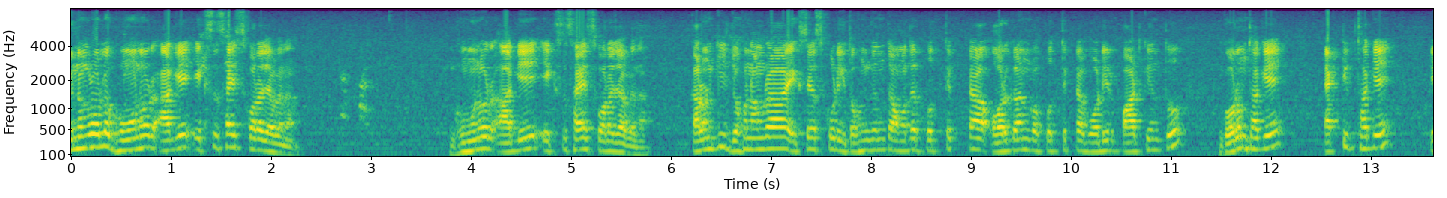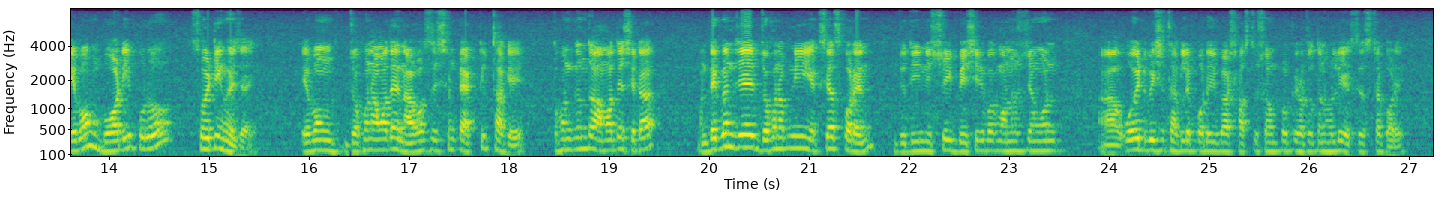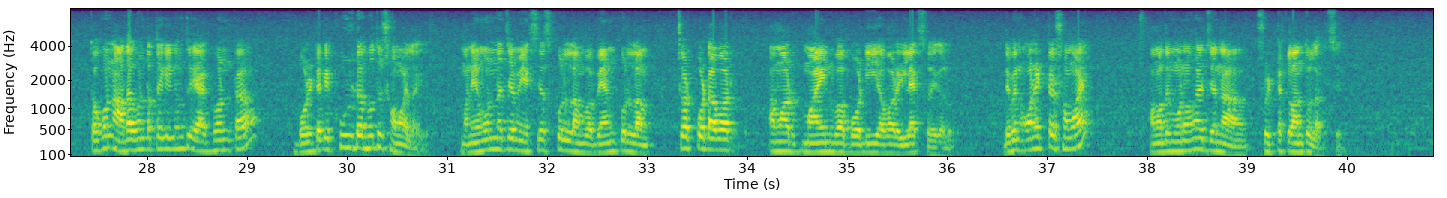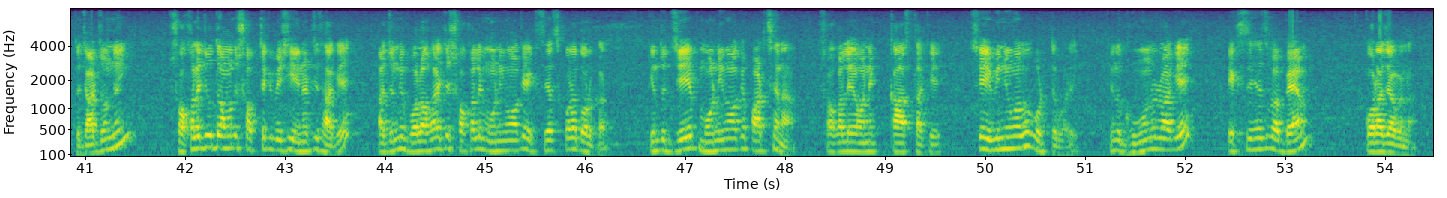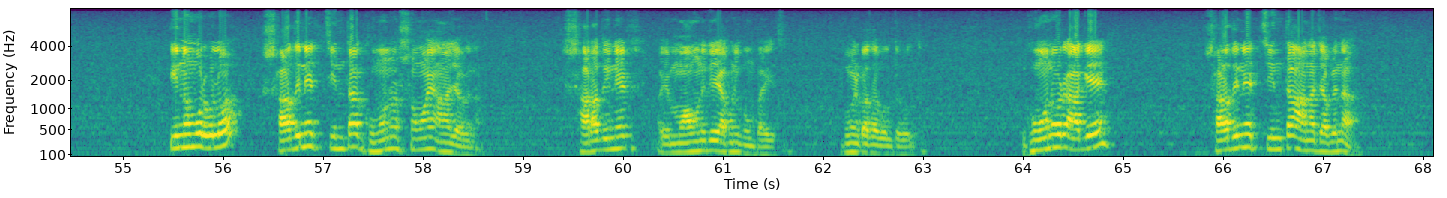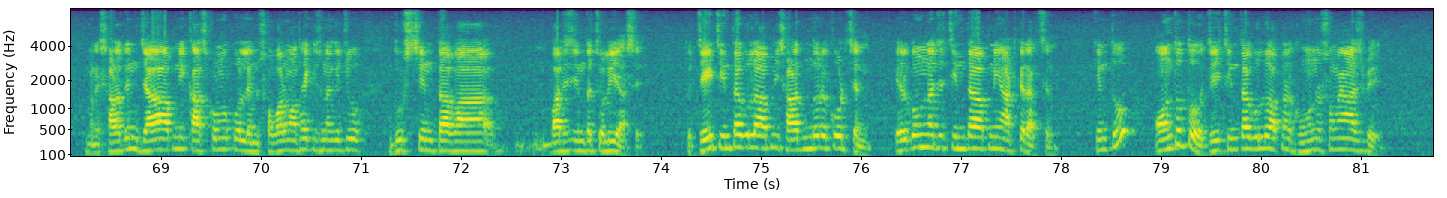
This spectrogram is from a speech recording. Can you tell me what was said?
দুই নম্বর হলো ঘুমানোর আগে এক্সারসাইজ করা যাবে না। ঘুমানোর আগে এক্সারসাইজ করা যাবে না। কারণ কি, যখন আমরা এক্সারসাইজ করি, তখন কিন্তু আমাদের প্রত্যেকটা অর্গান বা প্রত্যেকটা বডির পার্ট কিন্তু গরম থাকে অ্যাক্টিভ থাকে এবং বডি পুরো সোয়েটিং হয়ে যায়। এবং যখন আমাদের নার্ভাস সিস্টেমটা অ্যাক্টিভ থাকে, তখন কিন্তু আমাদের সেটা মানে দেখবেন যে যখন আপনি এক্সারসাইজ করেন, যদি নিশ্চয়ই বেশিরভাগ মানুষ যেমন ওয়েট বেশি থাকলে পরেই বা স্বাস্থ্য সম্পর্কে সচেতন হলে এক্সারসাইজটা করে, তখন আধা ঘণ্টা থেকে কিন্তু এক ঘণ্টা বডিটাকে কুল ডাউন হতে সময় লাগে। মানে এমন না যে আমি এক্সারসাইজ করলাম বা ব্যায়াম করলাম, চটপট আবার আমার মাইন্ড বা বডি আবার রিল্যাক্স হয়ে গেল। দেখবেন অনেকটা সময় আমাদের মনে হয় যে না, শরীরটা ক্লান্ত লাগছে। তো যার জন্যই সকালে যেহেতু আমাদের সব থেকে বেশি এনার্জি থাকে, তার জন্যই বলা হয় যে সকালে মর্নিং ওয়াকে এক্সারসাইজ করা দরকার। কিন্তু যে মর্নিং ওয়াকে পারছে না, সকালে অনেক কাজ থাকে, সে ইভিনিং ওয়াকও করতে পারে। কিন্তু ঘুমানোর আগে এক্সারসাইজ বা ব্যায়াম করা যাবে না। তিন নম্বর হলো, সারাদিনের চিন্তা ঘুমানোর সময় আনা যাবে না। সারাদিনের ওই মামনি দিয়ে এখনই ঘুম পাই গেছে ঘুমের কথা বলতে বলতে। ঘুমানোর আগে সারাদিনের চিন্তা আনা যাবে না। মানে সারাদিন যা আপনি কাজকর্ম করলেন, সবার মাথায় কিছু না কিছু দুশ্চিন্তা বা বাজে চিন্তা চলেই আসে। তো যেই চিন্তাগুলো আপনি সারাদিন ধরে করছেন, এরকম না যে চিন্তা আপনি আটকে রাখছেন। কিন্তু অন্তত যেই চিন্তাগুলো আপনার ঘুমানোর সময় আসবে,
